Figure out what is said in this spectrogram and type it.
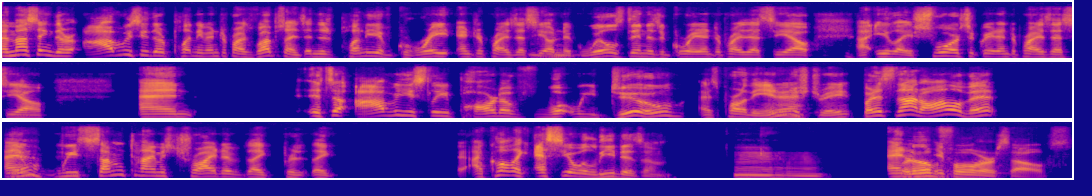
I'm not saying there obviously there are plenty of enterprise websites and there's plenty of great enterprise SEO. Mhm. Nick Wilsdon is a great enterprise SEO. Uh, Eli Schwartz a great enterprise SEO, and it's obviously part of what we do as part of the Yeah. industry, but it's not all of it. And Yeah. we sometimes try to like like I call it like SEO elitism. Mhm. And We're a little it- full of ourselves.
